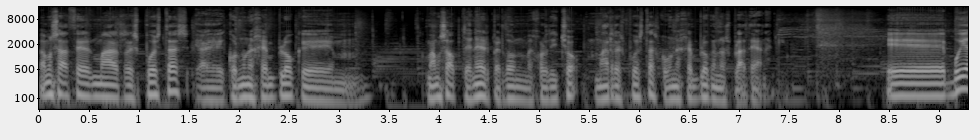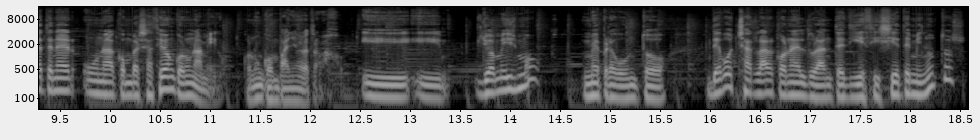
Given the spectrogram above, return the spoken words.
vamos a hacer más respuestas eh, con un ejemplo que mm, vamos a obtener, perdón, mejor dicho, más respuestas con un ejemplo que nos plantean aquí. Eh, voy a tener una conversación con un amigo, con un compañero de trabajo, y yo mismo me pregunto, ¿debo charlar con él durante 17 minutos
